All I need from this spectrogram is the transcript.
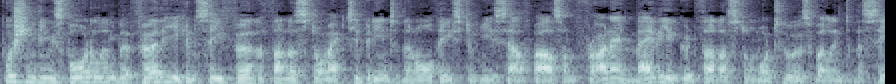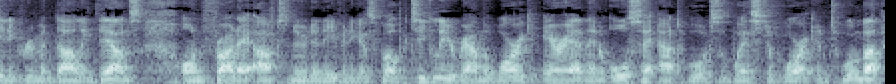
Pushing things forward a little bit further, you can see further thunderstorm activity into the northeast of New South Wales on Friday, maybe a good thunderstorm or two as well into the scenic rim and Darling Downs on Friday afternoon and evening as well, particularly around the Warwick area and then also out towards the west of Warwick and Toowoomba,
